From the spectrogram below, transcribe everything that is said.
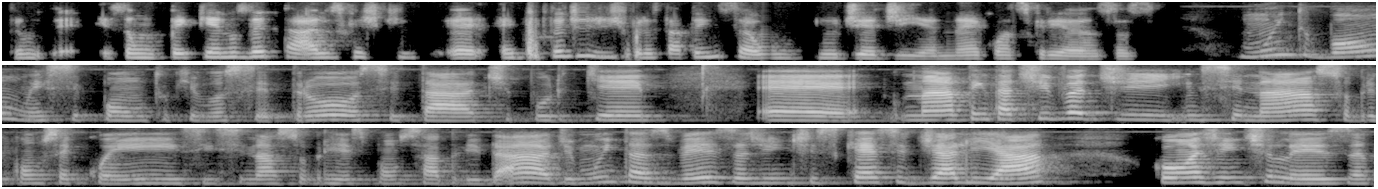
Então, é, são pequenos detalhes que acho que é, é importante a gente prestar atenção no dia a dia, né, com as crianças. Muito bom esse ponto que você trouxe, Tati, porque é, na tentativa de ensinar sobre consequência, ensinar sobre responsabilidade, muitas vezes a gente esquece de aliar com a gentileza.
